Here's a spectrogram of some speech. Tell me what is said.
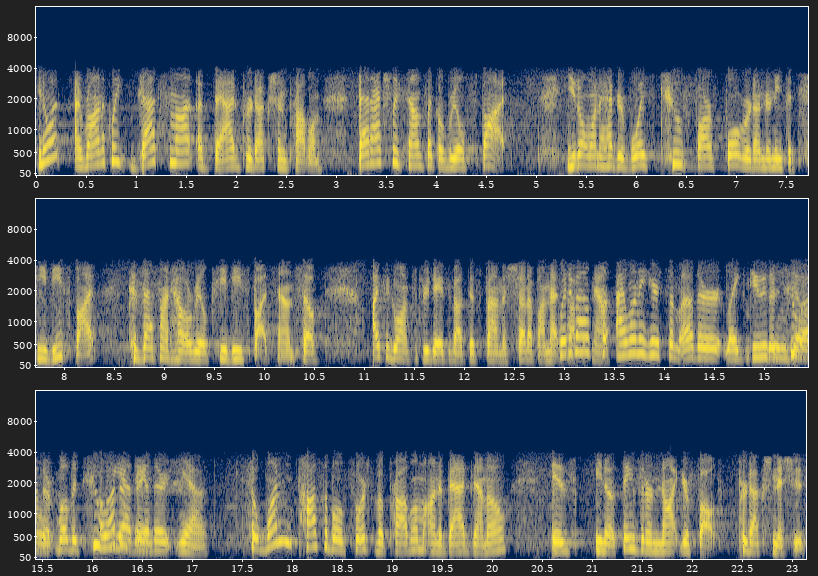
You know what? Ironically, that's not a bad production problem. That actually sounds like a real spot. You don't want to have your voice too far forward underneath a TV spot because that's not how a real TV spot sounds. So I could go on for three days about this, but I'm going to shut up on that What about? now. I want to hear some other like do's the and two don'ts. other, well, the two oh other yeah, things. the other yeah. So one possible source of a problem on a bad demo is, you know, things that are not your fault, production issues.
